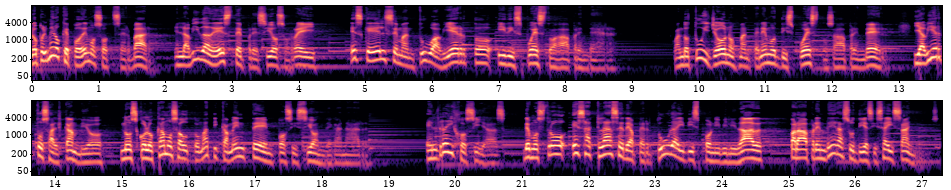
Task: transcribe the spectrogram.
Lo primero que podemos observar en la vida de este precioso rey es que Él se mantuvo abierto y dispuesto a aprender. Cuando tú y yo nos mantenemos dispuestos a aprender y abiertos al cambio, nos colocamos automáticamente en posición de ganar. El rey Josías demostró esa clase de apertura y disponibilidad para aprender a sus 16 años,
